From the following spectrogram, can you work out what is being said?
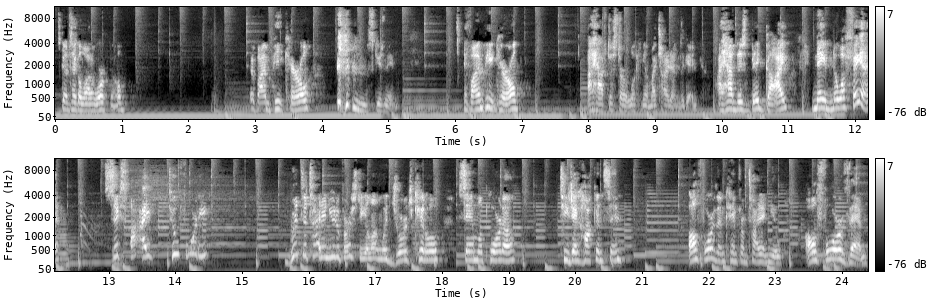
It's going to take a lot of work, though. If I'm Pete Carroll, excuse me, if I'm Pete Carroll, I have to start looking at my tight ends again. I have this big guy named Noah Fant, 6'5, 240. Went to Tight End university along with George Kittle, Sam LaPorta, TJ Hockenson. All four of them came from Tight End U. All four of them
